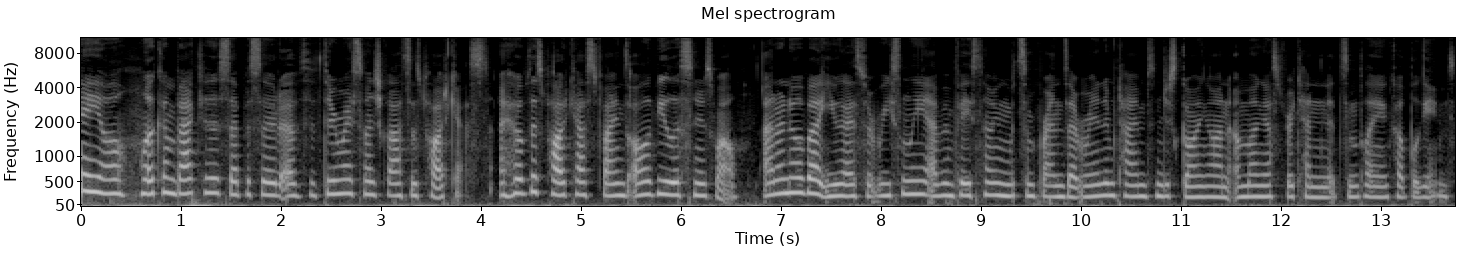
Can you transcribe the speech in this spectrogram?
Hey y'all, welcome back to this episode of the Through My Smudge Glasses podcast. I hope this podcast finds all of you listeners well. I don't know about you guys, but recently I've been FaceTiming with some friends at random times and just going on Among Us for 10 minutes and playing a couple games.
